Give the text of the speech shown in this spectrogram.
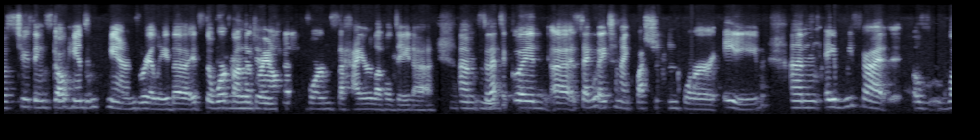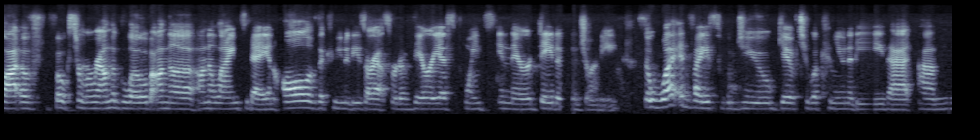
those two things go hand in hand really the it's the work really on the do. ground that informs the higher level data um, so mm-hmm. that's a good uh, segue to my question for abe um, abe we've got a lot of folks from around the globe on the on the line today and all of the communities are at sort of various points in their data journey so what advice would you give to a community that um,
